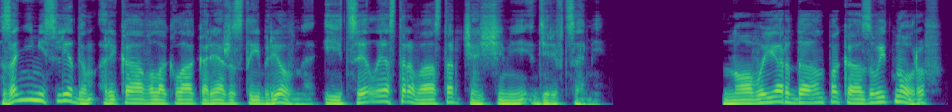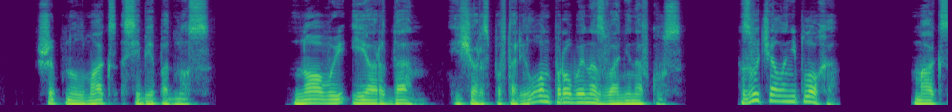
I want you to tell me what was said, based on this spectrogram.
За ними следом река волокла коряжестые бревна и целые острова с торчащими деревцами. «Новый Иордан показывает норов», — шепнул Макс себе под нос. «Новый Иордан», — еще раз повторил он, пробуя название на вкус. Звучало неплохо. Макс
